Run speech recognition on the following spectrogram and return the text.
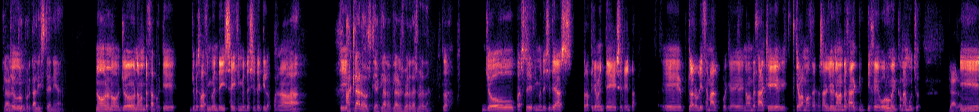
claro, yo- tú por calistenia. no, no, no. Yo no me he empezado porque yo pesaba 56, 57 kilos. O sea, Ah. sí, ah, claro, hostia, claro, claro, es verdad, es verdad. claro. Yo pasé de 57 a prácticamente 70. Eh, claro, lo hice mal, porque no me empezaba, ¿qué, ¿qué vamos a hacer? O sea, yo no me empezaba, dije, volumen, comer mucho. Claro. Y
